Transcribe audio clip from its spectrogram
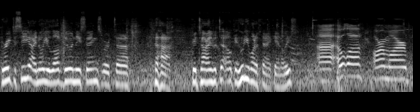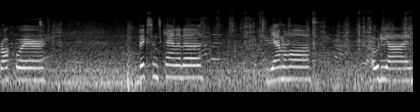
great to see you. I know you love doing these things. We're at, uh, good times. But okay, who do you want to thank, Annalise? Uh, Outlaw, RMR, Brockware, Vixens Canada, Yamaha, ODI,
